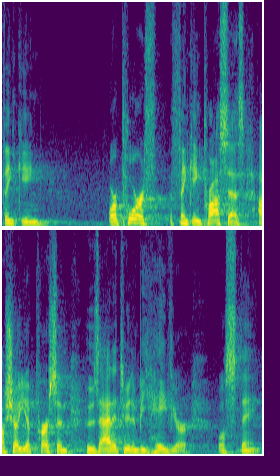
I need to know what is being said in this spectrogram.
thinking or poor th- thinking process, I'll show you a person whose attitude and behavior will stink.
